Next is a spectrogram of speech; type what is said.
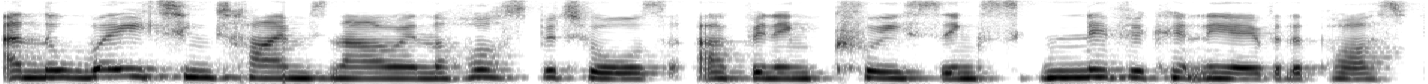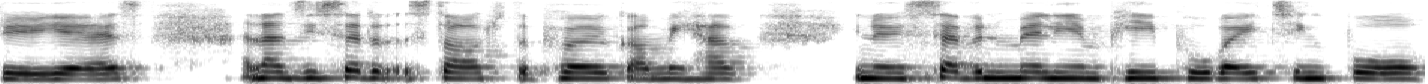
And the waiting times now in the hospitals have been increasing significantly over the past few years. And as you said at the start of the program, we have, you know, 7 million people waiting for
